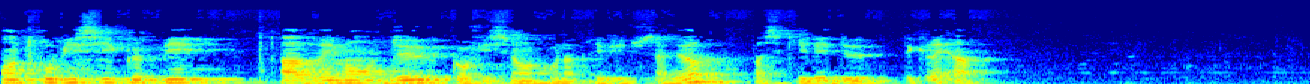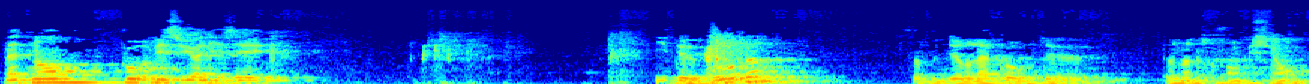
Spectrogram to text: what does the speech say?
On trouve ici que P a vraiment deux coefficients qu'on a prévus tout à l'heure, parce qu'il est de degré 1. Maintenant, pour visualiser les deux courbes, ça veut dire la courbe de, notre fonction,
